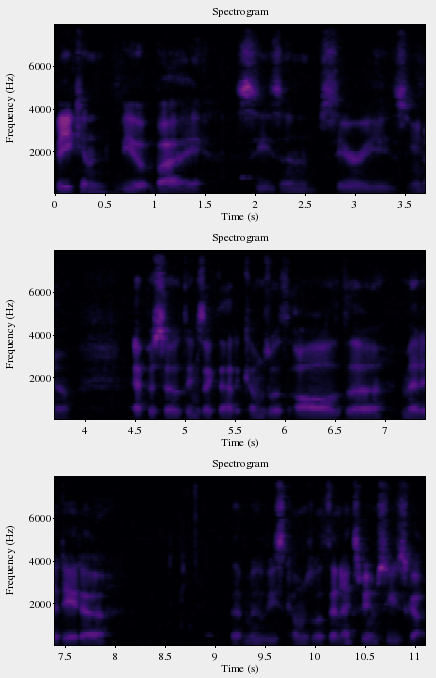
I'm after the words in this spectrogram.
but you can view it by season, series, you know, episode, things like that. It comes with all the metadata that movies comes with. And XBMC's got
